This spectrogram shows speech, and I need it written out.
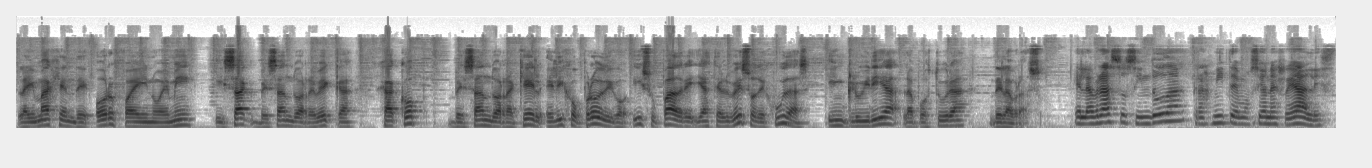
la imagen de Orfa y Noemí, Isaac besando a Rebeca, Jacob besando a Raquel, el hijo pródigo y su padre, y hasta el beso de Judas incluiría la postura del abrazo. El abrazo sin duda transmite emociones reales,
